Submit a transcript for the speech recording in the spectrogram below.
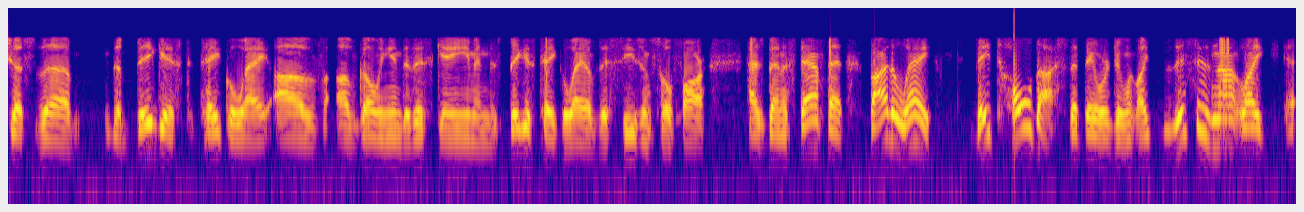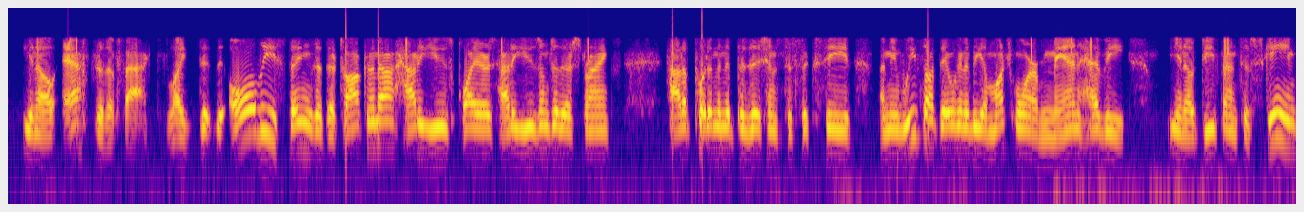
just the the biggest takeaway of of going into this game and this biggest takeaway of this season so far has been a staff that, by the way, they told us that they were doing like this is not like you know after the fact. Like th- th- all these things that they're talking about how to use players how to use them to their strengths how to put them in the positions to succeed. I mean we thought they were going to be a much more man heavy you know defensive scheme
